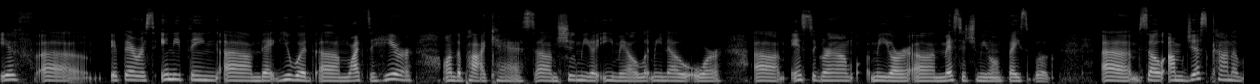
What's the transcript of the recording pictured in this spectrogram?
if um, if there is anything um, that you would um, like to hear on the podcast, um, shoot me an email, let me know, or um, Instagram me or uh, message me on Facebook. So I'm just kind of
